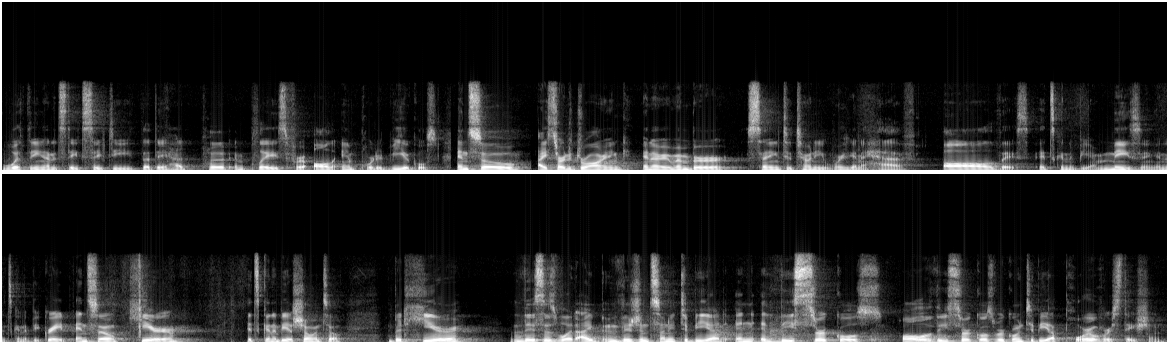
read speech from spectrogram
with the United States safety that they had put in place for all imported vehicles. And so I started drawing, and I remember saying to Tony, We're going to have all this. It's going to be amazing and it's going to be great. And so here, it's going to be a show and tell. But here, this is what I envisioned Sunny to be at. And these circles, all of these circles were going to be a pour over station.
